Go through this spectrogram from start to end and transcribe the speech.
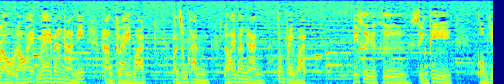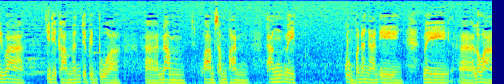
เราเราให้ไม่ให้พนักงานนี้ห่างไกลวัด วันสำคัญเราให้พนักงานต้องไปวัด นี่คือคือสิ่งที่ผมคิดว่ากิจกรรมนั้นจะเป็นตัวอ่านำความสัมพันธ์ทั้งในกลุ่มพนักงานเอง ในระหว่าง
